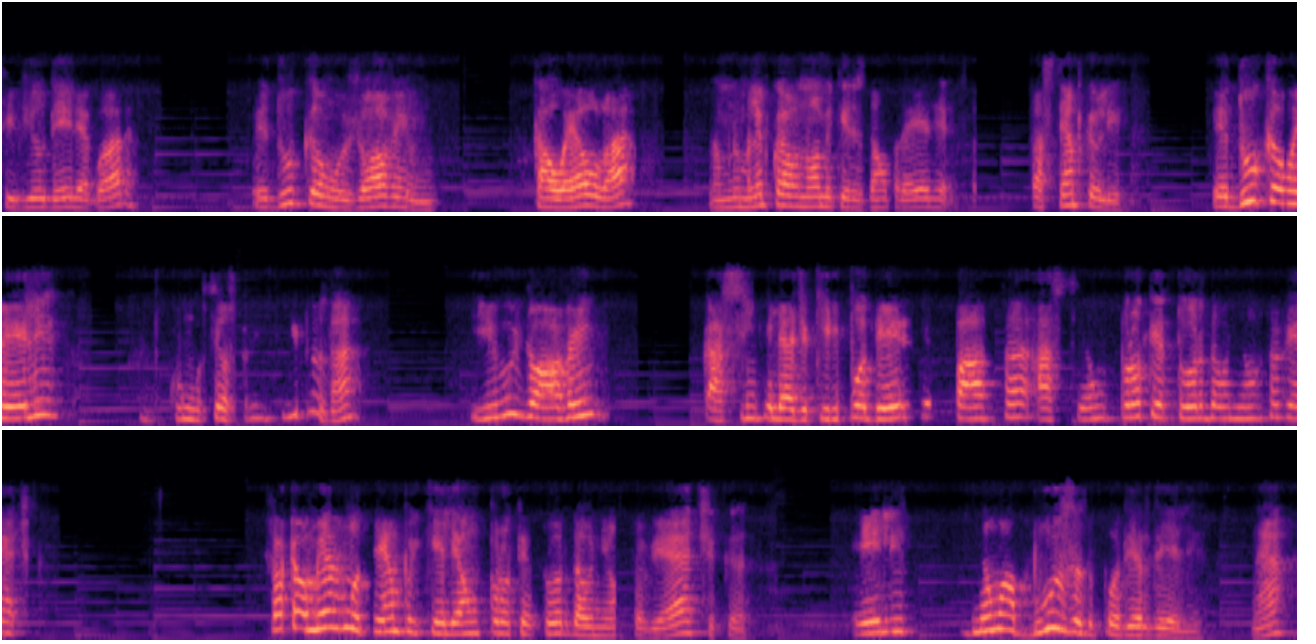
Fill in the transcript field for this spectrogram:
civil dele agora, educam o jovem Cauel lá, não, não me lembro qual é o nome que eles dão para ele, faz tempo que eu li. Educam ele com seus princípios, né? E o jovem, assim que ele adquire poder, ele passa a ser um protetor da União Soviética. Só que ao mesmo tempo que ele é um protetor da União Soviética, ele não abusa do poder dele, né?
